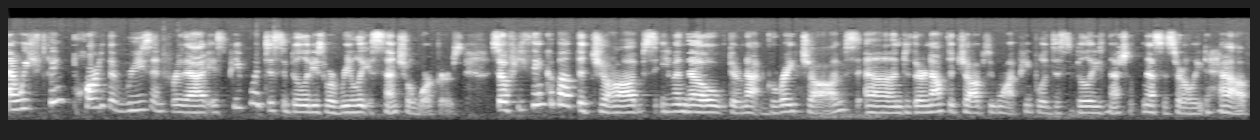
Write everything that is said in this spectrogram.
And we think part of the reason for that is people with disabilities were really essential workers. So if you think about the jobs, even though they're not great jobs and they're not the jobs we want people with disabilities necessarily to have,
